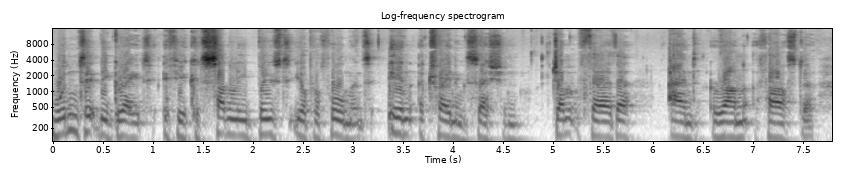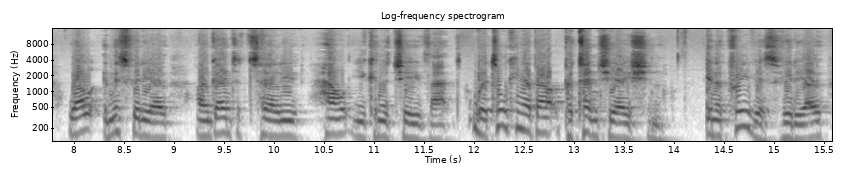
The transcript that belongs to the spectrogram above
Wouldn't it be great if you could suddenly boost your performance in a training session, jump further and run faster? Well, in this video, I'm going to tell you how you can achieve that. We're talking about potentiation. In a previous video,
